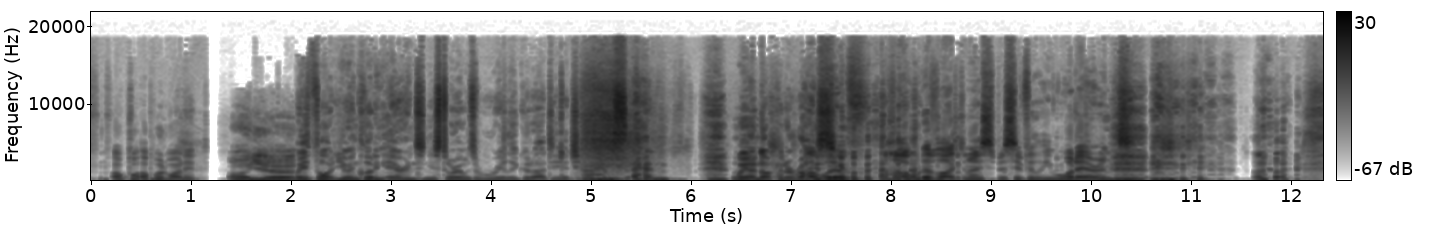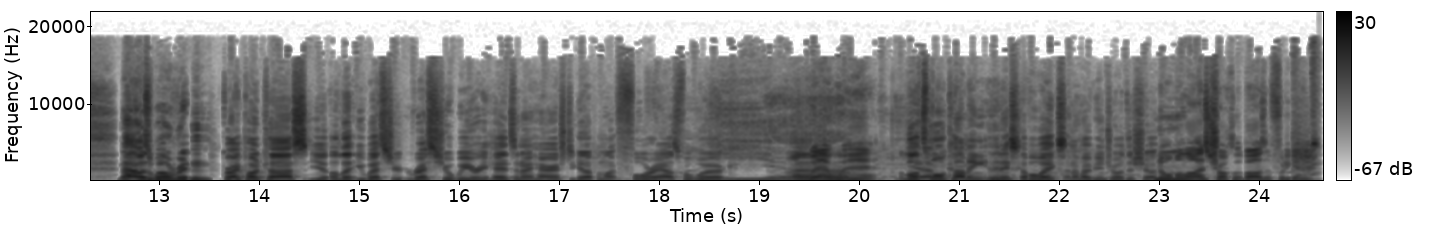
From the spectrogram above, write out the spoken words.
I'll put I'll put one in. Oh yeah. We thought you including errands in your story was a really good idea, James, and we are not going to I would you. have I would have liked to know specifically what errands. I know. No, it was well written. Great podcast. You, I'll let you rest your, rest your weary heads. I know Harris to get up in like four hours for work. Yeah. Oh, where, um, where? Lots Yeah. more coming in the mm. next couple of weeks, and I hope you enjoyed the show. Normalized chocolate bars at footy games.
